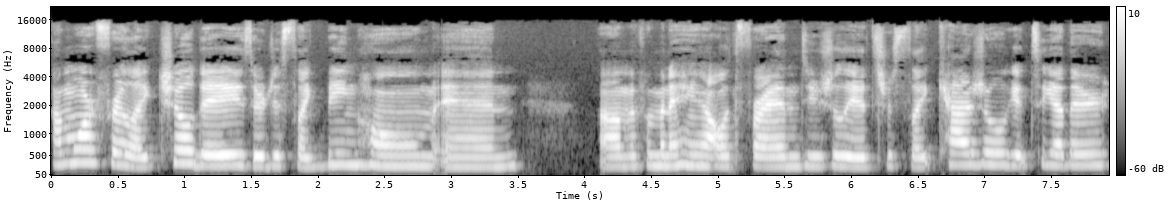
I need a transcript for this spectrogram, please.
I'm more for like chill days or just like being home and um, if I'm to hang out with friends, usually it's just like casual get together.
